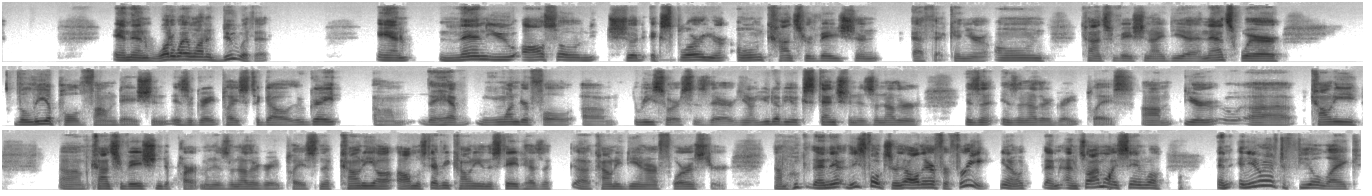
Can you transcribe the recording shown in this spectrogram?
And then what do I want to do with it? And then you also should explore your own conservation ethic and your own conservation idea. And that's where the Leopold Foundation is a great place to go. They're great. Um, they have wonderful um, resources there. You know, UW Extension is another is a, is another great place. Um, your uh, county Um, conservation department is another great place. And the county, almost every county in the state has a, a county DNR forester. Um, who and these folks are all there for free, you know. And, and so I'm always saying, well, and and you don't have to feel like,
